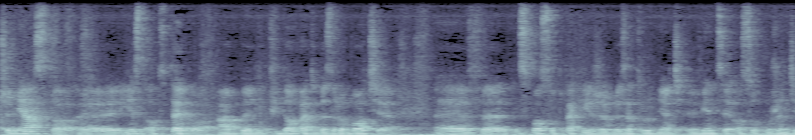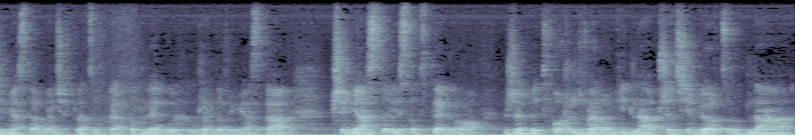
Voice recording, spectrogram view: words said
czy miasto e, jest od tego, aby likwidować bezrobocie e, w sposób taki, żeby zatrudniać więcej osób w Urzędzie Miasta bądź w placówkach podległych Urzędowi Miasta, czy miasto jest od tego, żeby tworzyć warunki dla przedsiębiorców, dla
